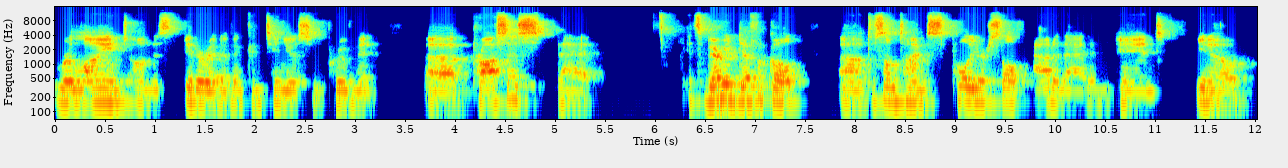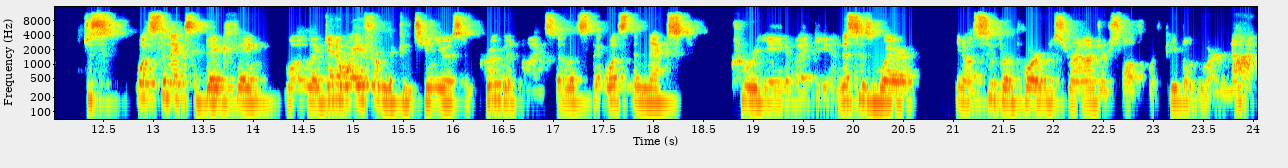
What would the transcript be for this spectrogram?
reliant on this iterative and continuous improvement uh, process that it's very difficult uh, to sometimes pull yourself out of that and and you know just what's the next big thing? Well like get away from the continuous improvement mindset let's think what's the next creative idea? And this is where you know it's super important to surround yourself with people who are not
